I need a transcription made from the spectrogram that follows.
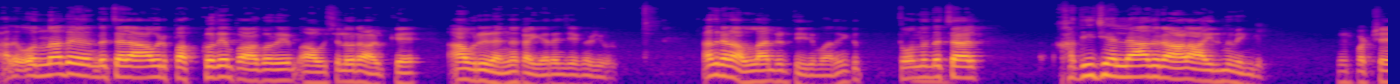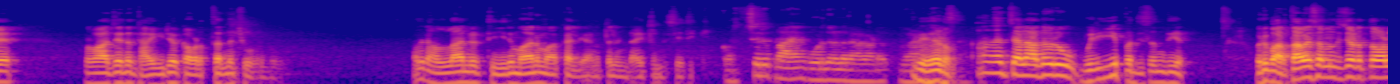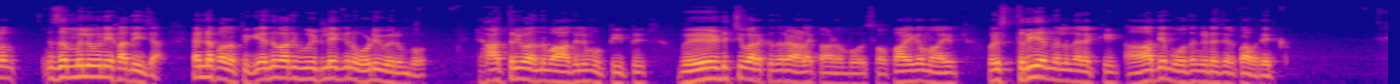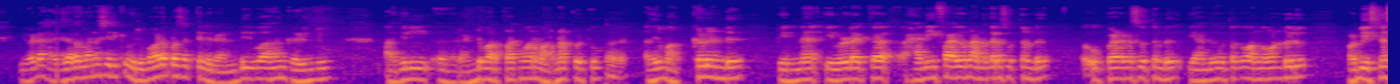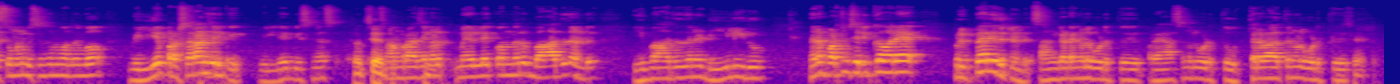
അത് ഒന്നാമത് എന്താ വെച്ചാൽ ആ ഒരു പക്വതയും പാകതയും ആവശ്യമുള്ള ഒരാൾക്ക് ആ ഒരു രംഗം കൈകാര്യം ചെയ്യാൻ കഴിയുള്ളൂ. അതിനാണ് അള്ളാന്റെ ഒരു തീരുമാനം. എനിക്ക് തോന്നുന്നത് വെച്ചാൽ ഖദീജ അല്ലാതെ ഒരാളായിരുന്നുവെങ്കിൽ ഒരു പക്ഷേ പ്രവാചകന്റെ ധൈര്യമൊക്കെ അവിടെ തന്നെ ചോർന്നു പോകും. അതിന് അള്ളാന്റെ ഒരു തീരുമാനം ആ കല്യാണത്തിൽ ഉണ്ടായിട്ടുണ്ട് ശരിക്കും. കുറച്ചൊരു പ്രായം കൂടുതലുള്ള ഒരാളോട് വേണം. അതെന്ന് വെച്ചാൽ അതൊരു വലിയ പ്രതിസന്ധിയാണ്. ഒരു ഭർത്താവിനെ സംബന്ധിച്ചിടത്തോളം ജമ്മലൂനി ഖദീജ എന്നെ പതപ്പിക്കുക എന്ന് പറഞ്ഞ് വീട്ടിലേക്ക് ഇങ്ങനെ ഓടി വരുമ്പോൾ രാത്രി വന്ന് വാതിൽ മുട്ടിയിട്ട് വേടിച്ച് വറക്കുന്ന ഒരാളെ കാണുമ്പോൾ സ്വാഭാവികമായും ഒരു സ്ത്രീ എന്നുള്ള നിലയ്ക്ക് ആദ്യം ബോധം കിട്ടുക ചിലപ്പോൾ അവരായിരിക്കും. ഇവിടെ ഹൈദരാബാദിനെ ശരിക്കും ഒരുപാട് പ്രസക്തി ഉണ്ട് രണ്ട് വിവാഹം കഴിഞ്ഞു. അതിൽ രണ്ട് ഭർത്താക്കന്മാർ മരണപ്പെട്ടു. അതെ. അതിൽ മക്കളുണ്ട്. പിന്നെ ഇവരുടെയൊക്കെ ഹനീഫ് ആയതുകൊണ്ട് അനന്തര സ്വത്തുണ്ട്. ഉപ്പയുടെ സ്വത്തുണ്ട്. ഈ അനന്തര സ്വത്തൊക്കെ വന്നുകൊണ്ടൊരു ബിസിനസ് വുമൺ ബിസിനസ് എന്ന് പറയുമ്പോൾ വലിയ പ്രഷറാണ് ശരിക്കും. വലിയ ബിസിനസ് സാമ്രാജ്യങ്ങൾ മേളിലേക്ക് വന്നൊരു ബാധ്യത ഉണ്ട് ഈ ബാധ്യതനെ ഡീൽ ചെയ്തു. അങ്ങനെ കുറച്ചും ശരിക്കും അവരെ പ്രിപ്പയർ ചെയ്തിട്ടുണ്ട്. സങ്കടങ്ങൾ കൊടുത്ത് പ്രയാസങ്ങൾ കൊടുത്ത് ഉത്തരവാദിത്തങ്ങൾ കൊടുത്ത്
